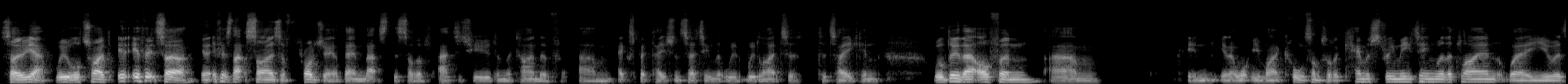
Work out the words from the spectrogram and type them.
So yeah we will try to, if it's a if it's that size of project then that's the sort of attitude and the kind of um, expectation setting that we, would like to, to take. And we'll do that often um, in you know what you might call some sort of chemistry meeting with a client where you would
